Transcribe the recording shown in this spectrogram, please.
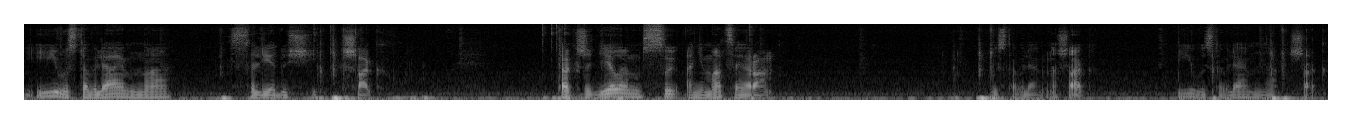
и выставляем на следующий шаг. Также делаем с анимацией run. Выставляем на шаг и выставляем на шаг.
